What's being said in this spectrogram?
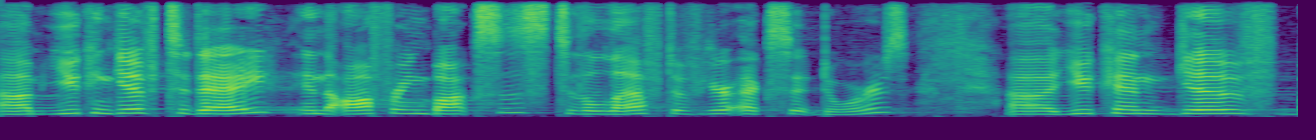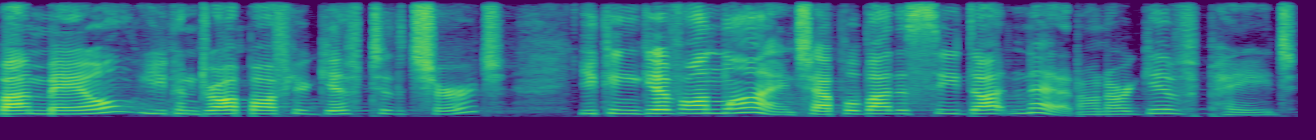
Um, you can give today in the offering boxes to the left of your exit doors. Uh, you can give by mail. You can drop off your gift to the church. You can give online, chapelbythesea.net on our give page.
